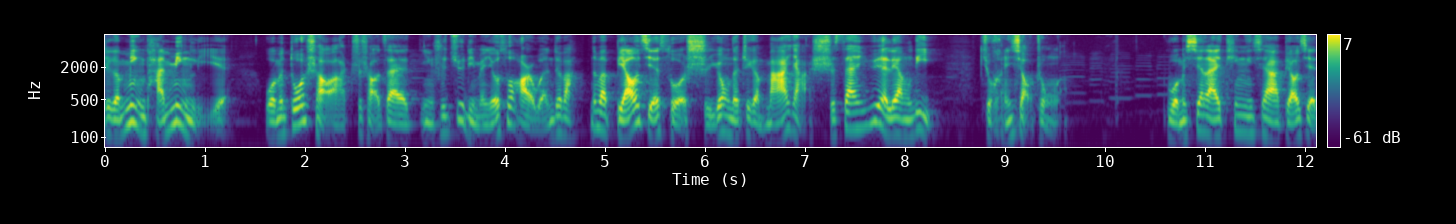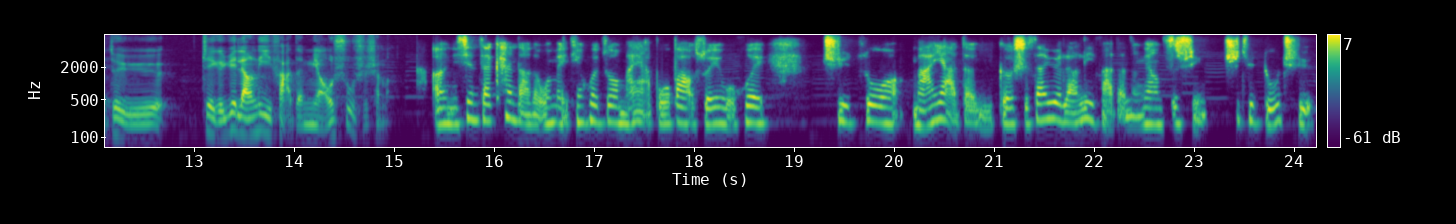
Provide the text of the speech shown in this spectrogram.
这个命盘命理，我们多少啊，至少在影视剧里面有所耳闻，对吧？那么表姐所使用的这个玛雅十三月亮历就很小众了。我们先来听一下表姐对于这个月亮历法的描述是什么？呃，你现在看到的，我每天会做玛雅播报，所以我会去做玛雅的一个十三月亮历法的能量咨询，是去读取。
